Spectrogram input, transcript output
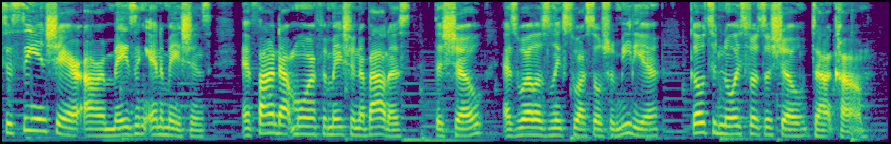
To see and share our amazing animations and find out more information about us, the show, as well as links to our social media, go to noisefiltershow.com.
